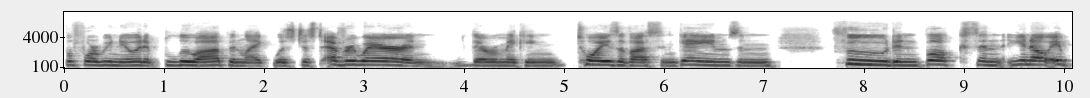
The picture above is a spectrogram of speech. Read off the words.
before we knew it, it blew up and like was just everywhere. And they were making toys of us and games and food and books and you know it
